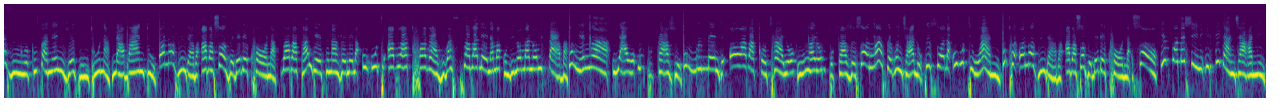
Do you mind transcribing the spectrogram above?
ezingxoxisaneni zezinduna labantu onozindaba abasoze bebe khona babagande sinanzelela ukuthi abathwakazi basabalele amagumbini omanomhlaba. Kungenxa yawo umbhuqazwe uhulumende owabaxotshayo ngenxa yombhuqazwe. So nxa sekunjalo sisola ukuthi one kuthiwe onozindaba abasoze bebe khona so information ifika njani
